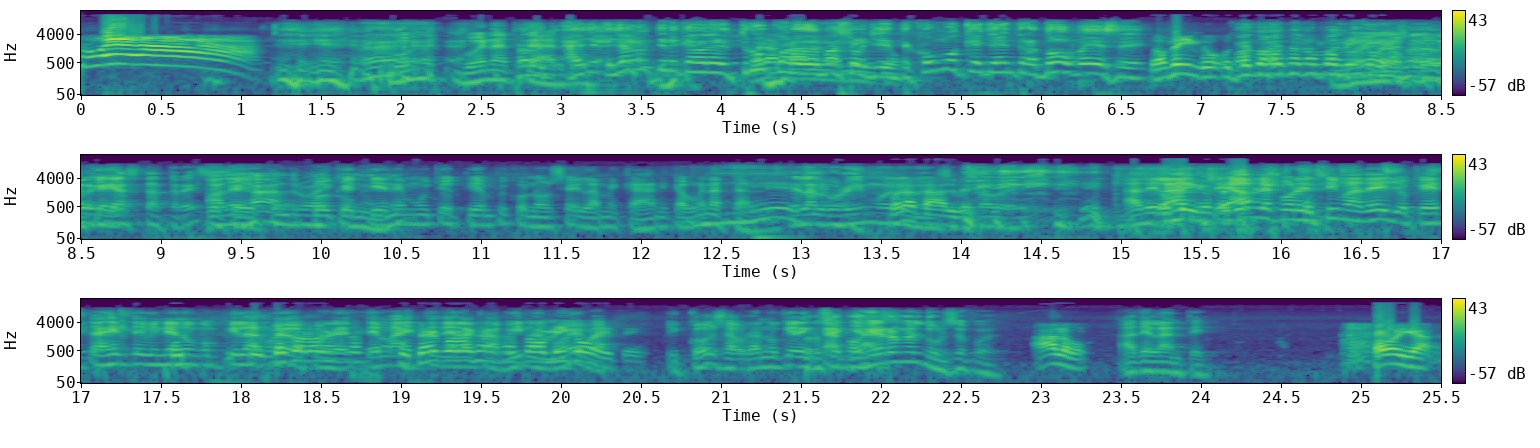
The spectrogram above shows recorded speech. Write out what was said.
ruedas. Bu- buenas tardes. ella, ella no tiene que dar el truco Buenas a los demás Domingo. oyentes. ¿Cómo es que ella entra dos veces? Domingo, ¿usted conoce a Don Domingo? Porque hasta tres. Porque- Alejandro Porque con tiene mucho tiempo y conoce la mecánica. Buenas tardes. El algoritmo Buenas tardes. ¿sabe? Adelante, Domingo, usted- hable por encima de ellos, que esta gente vinieron con pila ¿Usted nueva por el tema este de la cabina nueva. Este? Y cosas, ahora no quieren callar. Cogieron el dulce, pues. Aló. Adelante. Oiga,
